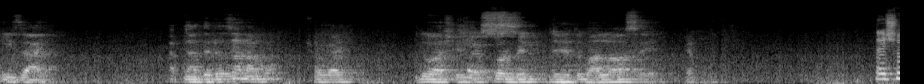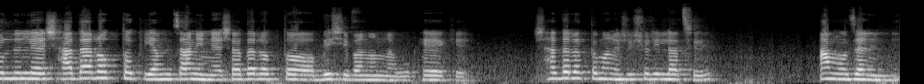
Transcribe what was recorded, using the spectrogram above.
কি যায়। আপনাদেরও জানাব, সবাই দোয়া আশীর্বাদ করবেন, যেহেতু ভালো আছে। এখন। তাই শুনলে সাদা রক্ত কি আমি জানি না সাদা রক্ত বেশি বানান না গো খেয়ে খেয়ে। সাদা রক্ত মানুষের শরীর আছে আমিও জানি না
